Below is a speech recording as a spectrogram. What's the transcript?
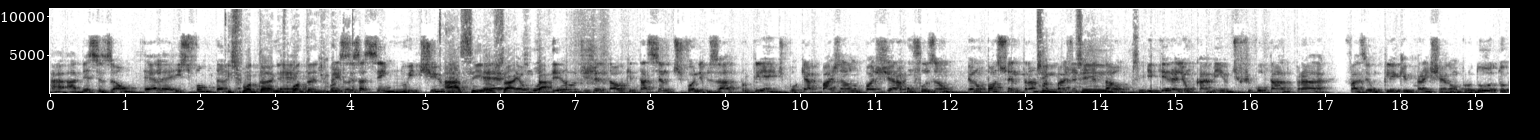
a, a, decisão ela é espontânea. Espontânea, é, espontânea. espontânea. Precisa ser intuitivo. Hum. Ah, sim, é, é, o site. É o tá. modelo tá. digital que está sendo disponibilizado para o cliente, porque a página não pode gerar confusão. Eu não posso entrar numa sim, página sim, digital sim. e ter ali um caminho dificultado para fazer um clique para enxergar um produto,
